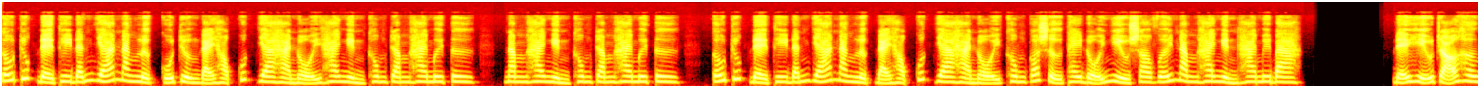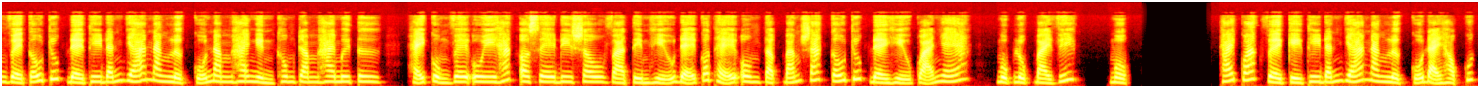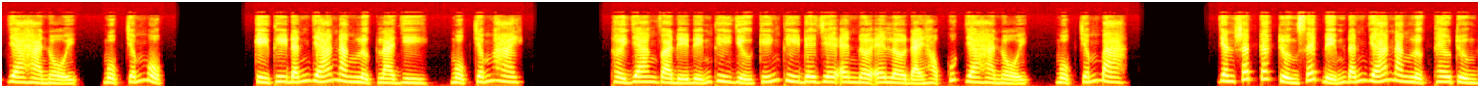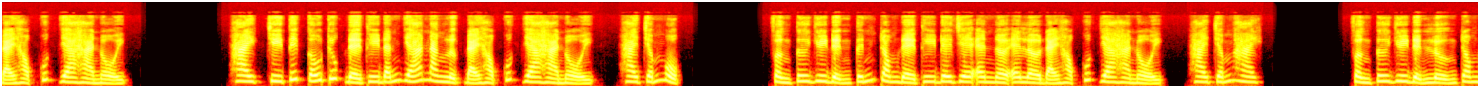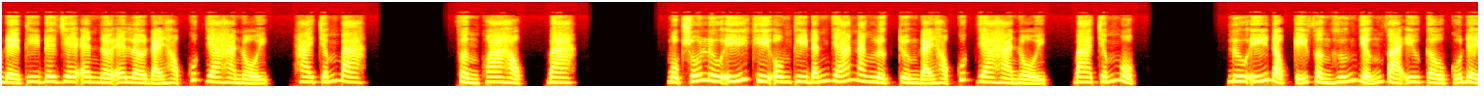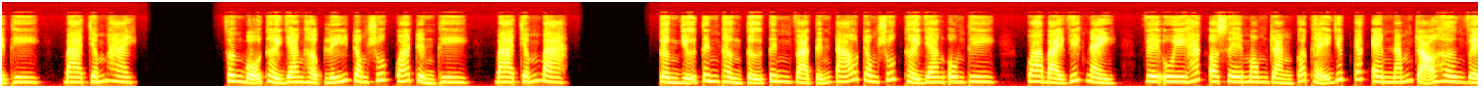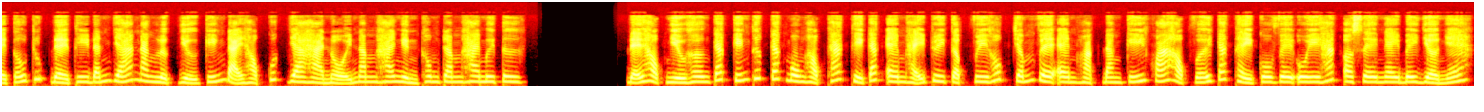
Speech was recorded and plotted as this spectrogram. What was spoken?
Cấu trúc đề thi đánh giá năng lực của Trường Đại học Quốc gia Hà Nội 2024, năm 2024, cấu trúc đề thi đánh giá năng lực Đại học Quốc gia Hà Nội không có sự thay đổi nhiều so với năm 2023. Để hiểu rõ hơn về cấu trúc đề thi đánh giá năng lực của năm 2024, hãy cùng VUIHOC đi sâu và tìm hiểu để có thể ôn tập bám sát cấu trúc đề hiệu quả nhé. Mục lục bài viết 1. Khái quát về kỳ thi đánh giá năng lực của Đại học Quốc gia Hà Nội 1.1 Kỳ thi đánh giá năng lực là gì? 1.2 Thời gian và địa điểm thi dự kiến thi DGNL Đại học Quốc gia Hà Nội 1.3 Danh sách các trường xét điểm đánh giá năng lực theo trường Đại học Quốc gia Hà Nội. 2. Chi tiết cấu trúc đề thi đánh giá năng lực Đại học Quốc gia Hà Nội 2.1 Phần tư duy định tính trong đề thi DGNL Đại học Quốc gia Hà Nội. 2.2 Phần tư duy định lượng trong đề thi DGNL Đại học Quốc gia Hà Nội 2.3 Phần khoa học 3 Một số lưu ý khi ôn thi đánh giá năng lực trường Đại học Quốc gia Hà Nội 3.1 Lưu ý đọc kỹ phần hướng dẫn và yêu cầu của đề thi 3.2 Phân bổ thời gian hợp lý trong suốt quá trình thi 3.3 Cần giữ tinh thần tự tin và tỉnh táo trong suốt thời gian ôn thi. Qua bài viết này, VUIHOC mong rằng có thể giúp các em nắm rõ hơn về cấu trúc đề thi đánh giá năng lực dự kiến Đại học Quốc gia Hà Nội năm 2024. Để học nhiều hơn các kiến thức các môn học khác thì các em hãy truy cập vihoc.vn hoặc đăng ký khóa học với các thầy cô VUIHOC ngay bây giờ nhé.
